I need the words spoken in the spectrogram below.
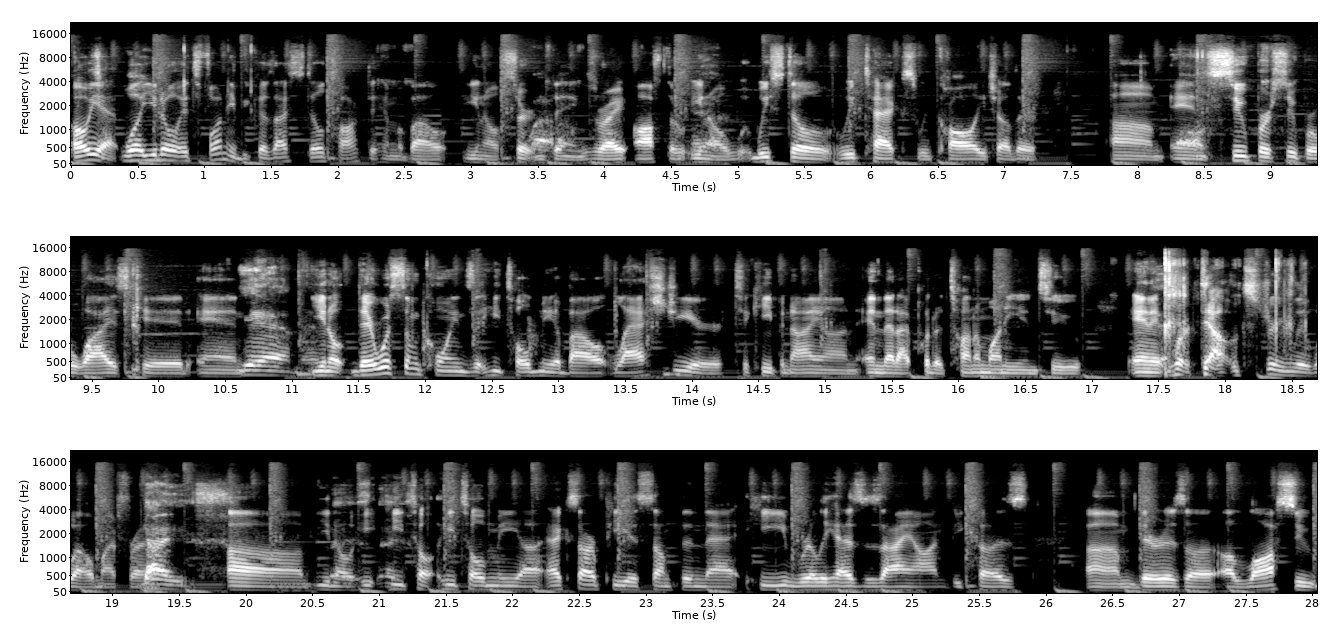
Oh yeah. Well, you know, it's funny because I still talk to him about, you know, certain Wow. things, right? Off the, you know, we still we text, we call each other. Um and Awesome. super super wise kid and Yeah, man. you know, there was some coins that he told me about last year to keep an eye on and that I put a ton of money into and it worked out extremely well, my friend. Nice. Um, you know, Nice, he, he nice. told he told me uh, XRP is something that he really has his eye on because um, there is a, a lawsuit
